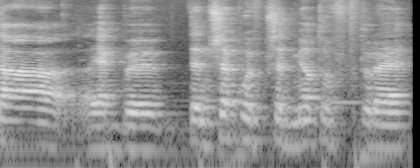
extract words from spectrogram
ta jakby ten przepływ przedmiotów, które,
